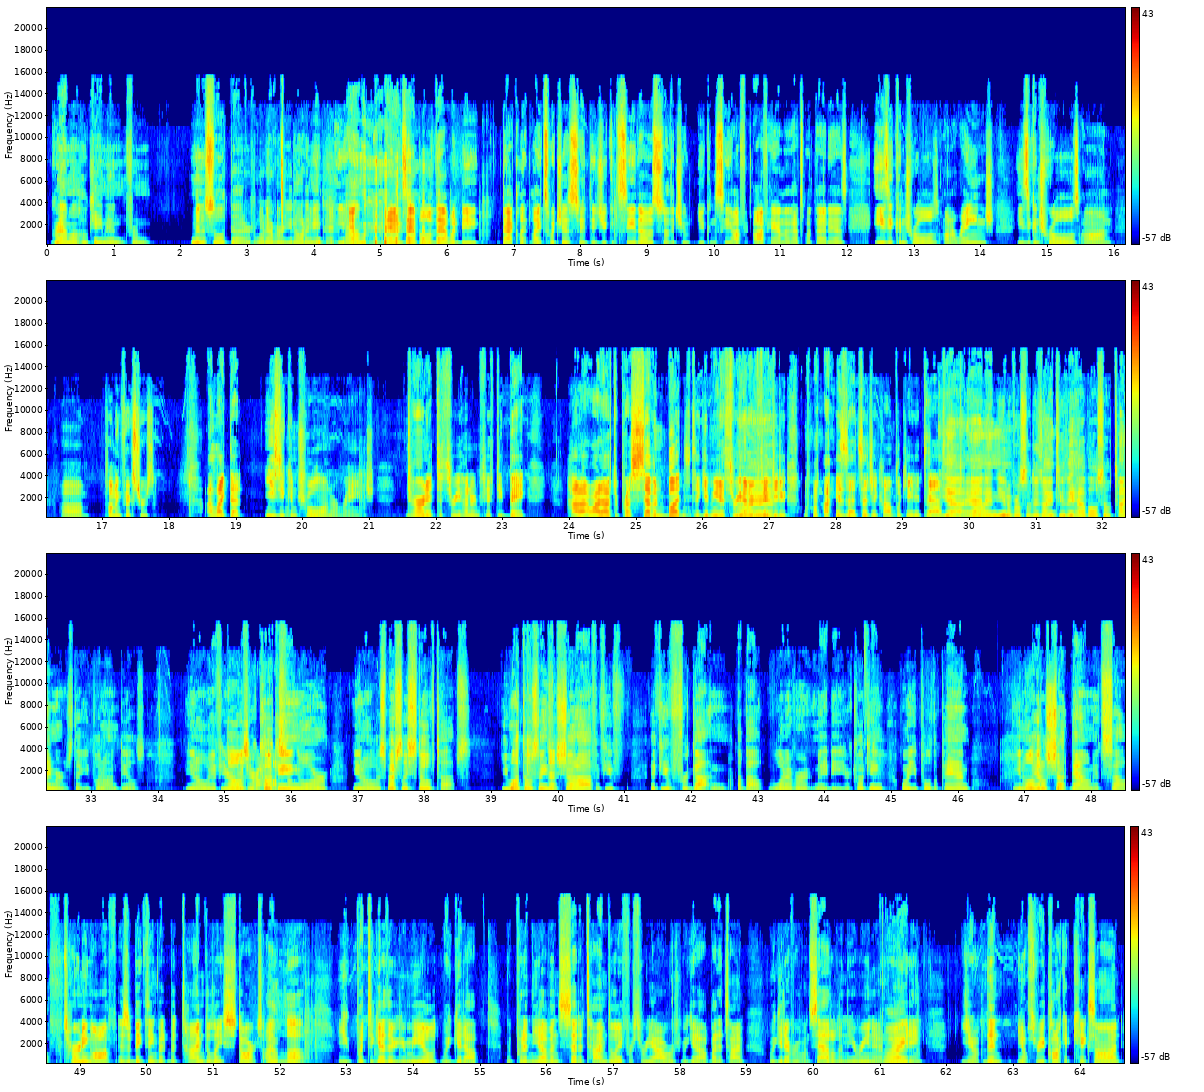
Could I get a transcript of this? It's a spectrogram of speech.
grandma who came in from Minnesota or whatever. You know what I mean? Yeah, Um, an example of that would be backlit light switches so that you could see those so that you, you can see off offhand that that's what that is easy controls on a range easy controls on um, plumbing fixtures I like that easy control on a range. Turn it to 350 bake. How do I, why do I have to press seven buttons to get me to 350? de- Why is that such a complicated task? yeah, and on? in Universal Design too, they have also timers that you put on deals. You know, if you're Those if you're are cooking or You know, especially stove tops. You want those things The- to shut off if you've if you've forgotten about whatever it may be you're cooking, or you pull the pan. You know, Well- it'll shut down itself. turning off is a big thing, but but time delay starts. I love. You put together your meal. We get out. We put it in the oven. Set a time delay for three hours. We get out by the time we get everyone saddled in the arena and Oh, yeah. riding. You know, then you know three o'clock it kicks on.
